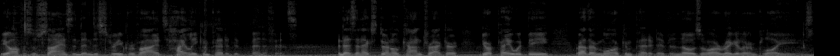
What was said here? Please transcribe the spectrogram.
The Office of Science and Industry provides highly competitive benefits. And as an external contractor, your pay would be rather more competitive than those of our regular employees.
